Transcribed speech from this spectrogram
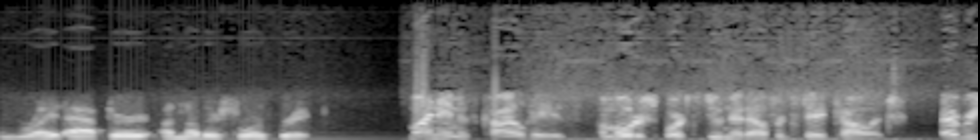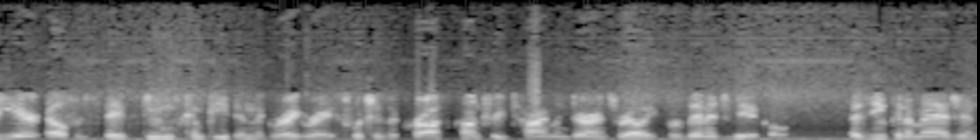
right after another short break. My name is Kyle Hayes, a motorsports student at Alfred State College. Every year, Alfred State students compete in the Great Race, which is a cross-country time endurance rally for vintage vehicles. As you can imagine,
